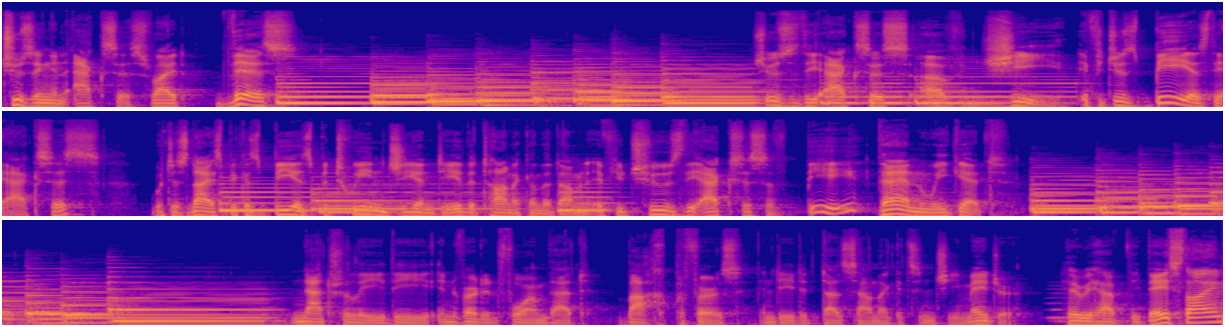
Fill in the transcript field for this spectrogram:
choosing an axis, right? This chooses the axis of G. If you choose B as the axis, which is nice because B is between G and D, the tonic and the dominant. If you choose the axis of B, then we get naturally the inverted form that Bach prefers. Indeed, it does sound like it's in G major. Here we have the bass line,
